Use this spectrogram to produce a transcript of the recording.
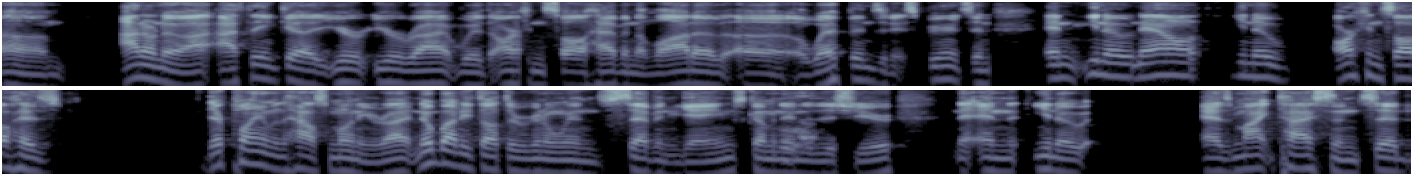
um, I don't know. I, I think uh, you're you're right with Arkansas having a lot of uh, weapons and experience, and and you know now you know Arkansas has they're playing with house money, right? Nobody thought they were going to win seven games coming into this year, and you know, as Mike Tyson said,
